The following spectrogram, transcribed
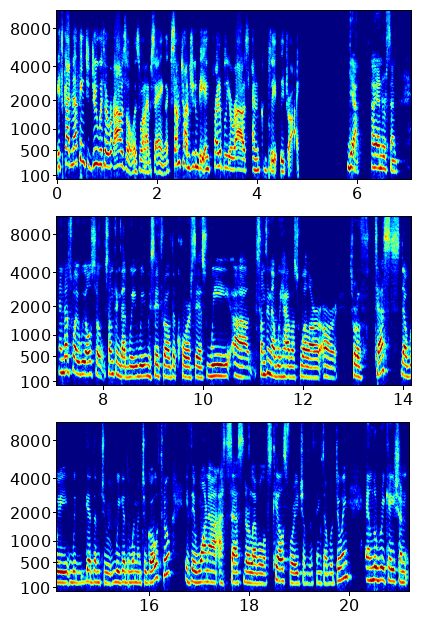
it's got nothing to do with arousal, is what I'm saying. Like sometimes you can be incredibly aroused and completely dry. Yeah, I understand, and that's why we also something that we we, we say throughout the course is we uh, something that we have as well are are sort of tests that we we get them to we get the women to go through if they want to assess their level of skills for each of the things that we're doing. And lubrication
